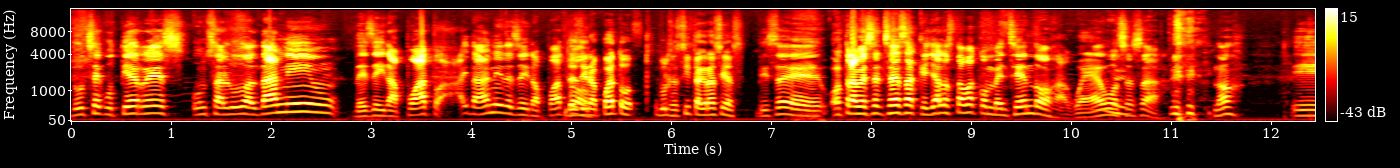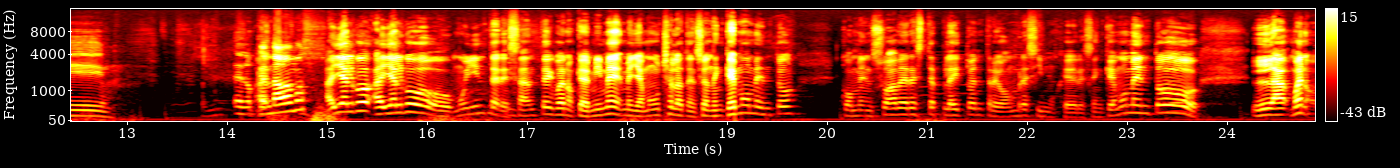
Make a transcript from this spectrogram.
Dulce Gutiérrez, un saludo al Dani desde Irapuato. Ay, Dani, desde Irapuato. Desde Irapuato, Dulcecita, gracias. Dice otra vez el César que ya lo estaba convenciendo. A huevo, César. ¿No? Y. ¿En lo que andábamos? Hay algo, hay algo muy interesante, bueno, que a mí me, me llamó mucho la atención. ¿En qué momento comenzó a haber este pleito entre hombres y mujeres? ¿En qué momento la, bueno,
